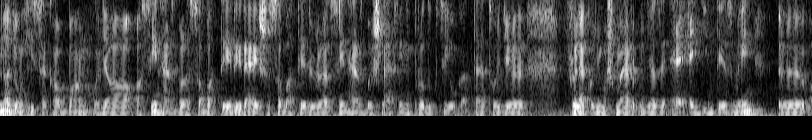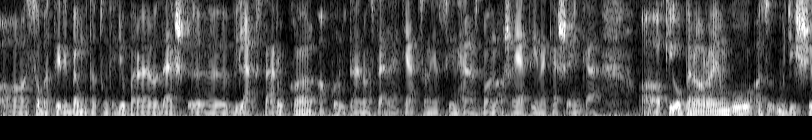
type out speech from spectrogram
nagyon hiszek abban, hogy a, a színházból a szabadtérire és a szabadtérről a színházba is lehet vinni produkciókat. Tehát, hogy főleg, hogy most már ugye az e- egy intézmény, ha szabadtérén bemutatunk egy opera előadást világsztárokkal, akkor utána azt el lehet játszani a színházban a saját énekeseinkkel. Aki opera rajongó, az úgyis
